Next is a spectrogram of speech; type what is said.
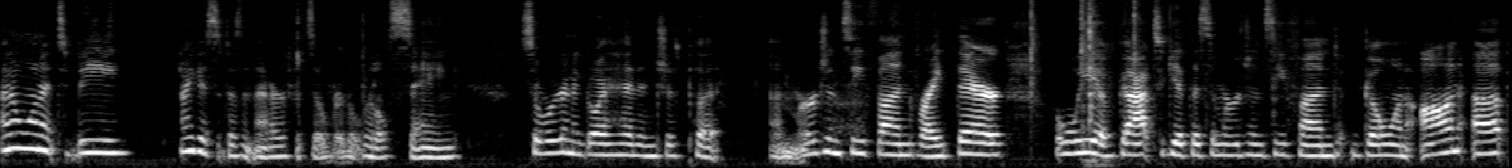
I don't want it to be I guess it doesn't matter if it's over the little saying. So we're going to go ahead and just put emergency fund right there. We have got to get this emergency fund going on up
